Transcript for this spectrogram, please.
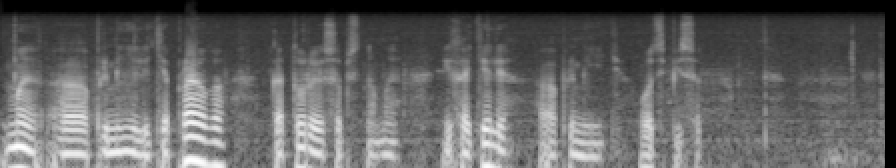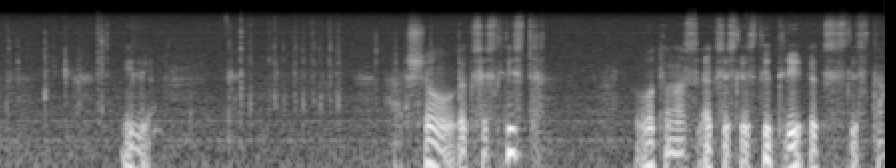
мы э, применили те правила которые собственно мы и хотели э, применить. Вот список или show access list вот у нас access листы три access листа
